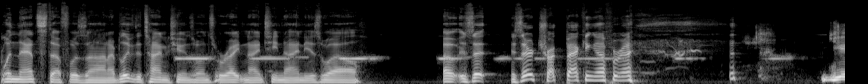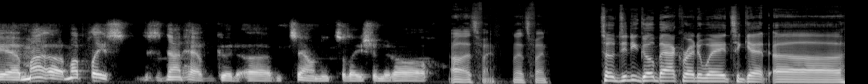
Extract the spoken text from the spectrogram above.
when that stuff was on, I believe the Tiny Toons ones were right in 1990 as well. Oh, is it? Is there a truck backing up around? Yeah, my uh, my place does not have good uh, sound insulation at all. Oh, that's fine. That's fine. So, did you go back right away to get uh,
